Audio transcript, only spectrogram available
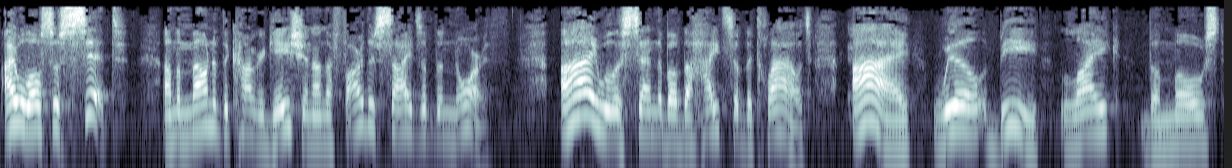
I will also sit on the mount of the congregation on the farthest sides of the north. I will ascend above the heights of the clouds. I will be like the most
